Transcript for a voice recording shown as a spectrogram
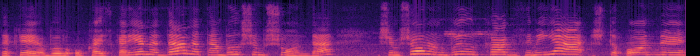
Так э, у Кайскарена Дана там был Шимшон, да. Шимшон, он был как змея, что он э,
